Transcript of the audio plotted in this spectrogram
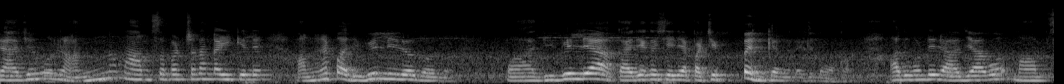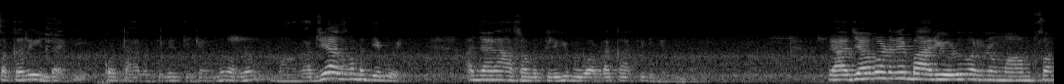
രാജാവ് പറഞ്ഞു അന്ന് മാംസഭക്ഷണം കഴിക്കൽ അങ്ങനെ പതിവില്ലല്ലോ പറഞ്ഞു പതിവില്ല കാര്യമൊക്കെ ശരിയാണ് പക്ഷെ ഇപ്പം എനിക്ക് അങ്ങനെ ഒരു നോക്കാം അതുകൊണ്ട് രാജാവ് മാംസക്കറി ഉണ്ടാക്കി കൊട്ടാരത്തിൽ എത്തിക്കണം എന്ന് പറഞ്ഞു. മഹർഷി ആശ്രമത്തിൽ പോയി. ഞാൻ ആശ്രമത്തിലേക്ക് പോകും അവിടെ കാത്തിരിക്കുന്നു. രാജാവ് ഉടനെ ഭാര്യയോട് പറഞ്ഞു മാംസം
